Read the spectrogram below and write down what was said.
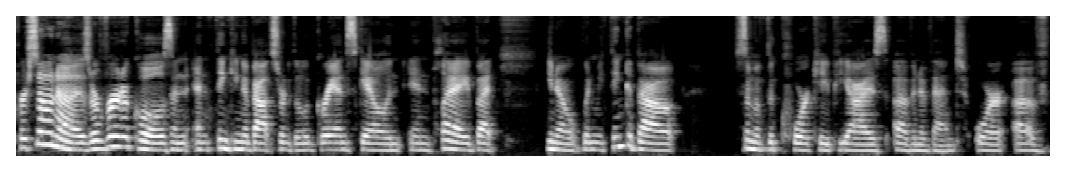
personas or verticals and and thinking about sort of the grand scale in, in play. But you know when we think about some of the core kpis of an event or of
